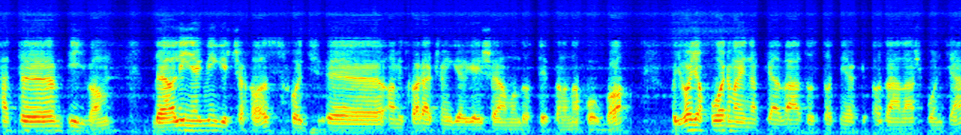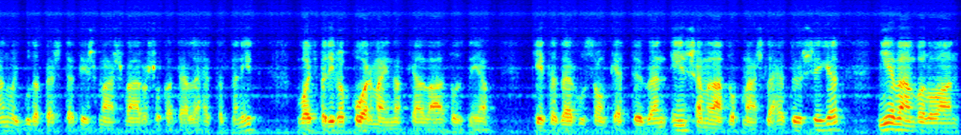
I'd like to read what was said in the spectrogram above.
Hát így van. De a lényeg mégiscsak az, hogy amit Karácsony Gergely is elmondott éppen a napokban, hogy vagy a kormánynak kell változtatni az álláspontján, hogy Budapestet és más városokat ellehetetlenít, vagy pedig a kormánynak kell változnia 2022-ben. Én sem látok más lehetőséget. Nyilvánvalóan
